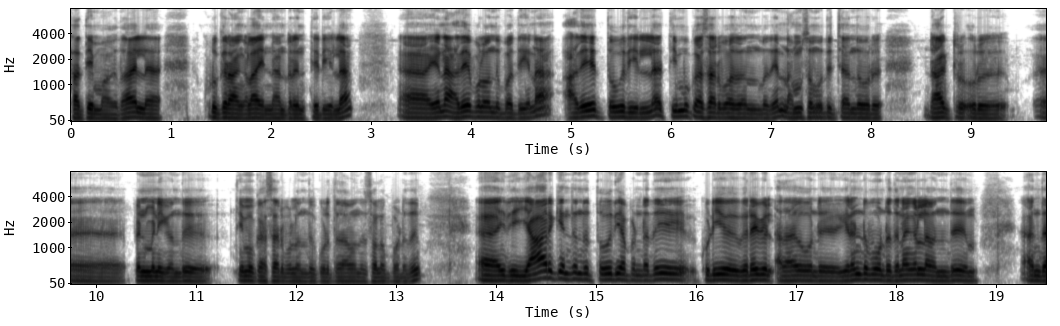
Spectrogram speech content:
சாத்தியமாகுதா இல்லை கொடுக்குறாங்களா என்னன்றது தெரியல. ஏன்னா அதே போல் வந்து பார்த்திங்கன்னா அதே தொகுதியில் திமுக சார்பாக வந்து பார்த்திங்கன்னா நம்ம சமூகத்தை சார்ந்த ஒரு டாக்டர் ஒரு பெண்மணிக்கு வந்து திமுக சார்பில் வந்து கொடுத்ததாக வந்து சொல்லப்படுது. இது யாருக்கு எந்தெந்த தொகுதி அப்படின்றது கூடிய விரைவில் அதாவது ஒரு இரண்டு மூன்று தினங்களில் வந்து அந்த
